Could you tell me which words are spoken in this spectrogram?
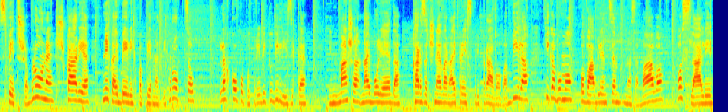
spet šablone, škarje, nekaj belih papirnatih robcev, lahko po potrebi tudi lizike. In Maša, najbolje je, da kar začneva najprej s pripravo vabila, ki ga bomo povabljencem na zabavo poslali.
